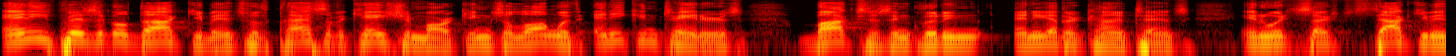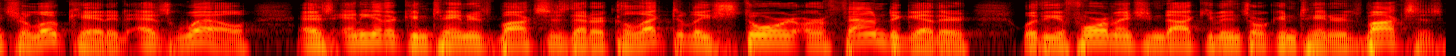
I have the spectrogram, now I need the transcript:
Any physical documents with classification markings, along with any containers, boxes, including any other contents, in which such documents are located, as well as any other containers, boxes that are collectively stored or found together with the aforementioned documents or containers, boxes.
